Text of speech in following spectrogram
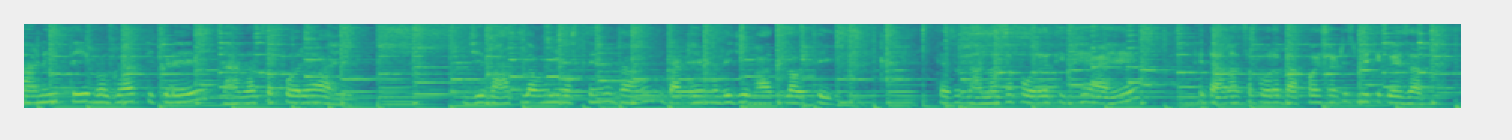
आणि ते बघा तिकडे धानाचं परं आहे. जे भात लावणी असते ना धा गाठ्यामध्ये जे भात लावते त्याचं धानाचं पोरं तिथे आहे. ते धानाचं पोरं दाखवायसाठीच मी तिकडे जात. आहे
